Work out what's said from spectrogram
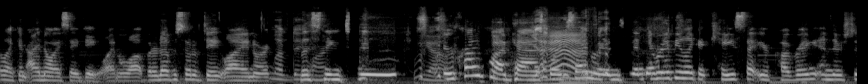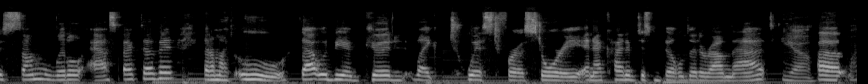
like, and I know I say Dateline a lot, but an episode of Dateline or Dateline. listening to Yeah. your crime podcast like sirens and there might be like a case that you're covering and there's just some little aspect of it that i'm like ooh that would be a good like twist for a story and i kind of just build it around that Yeah. uh, Wow.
